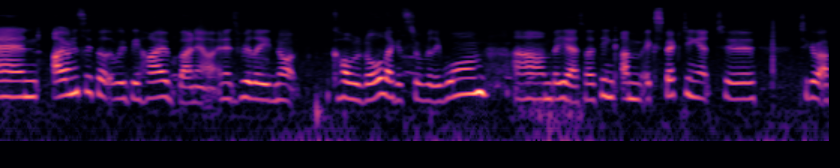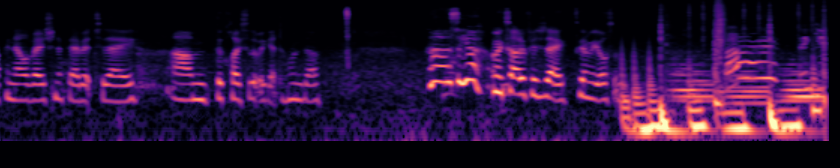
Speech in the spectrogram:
and I honestly thought that we'd be higher by now, and it's really not cold at all. Like it's still really warm. Um, but yeah, so I think I'm expecting it to to go up in elevation a fair bit today. Um, the closer that we get to Hunza. Uh, so yeah, I'm excited for today. It's gonna be awesome. Bye. Thank you.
